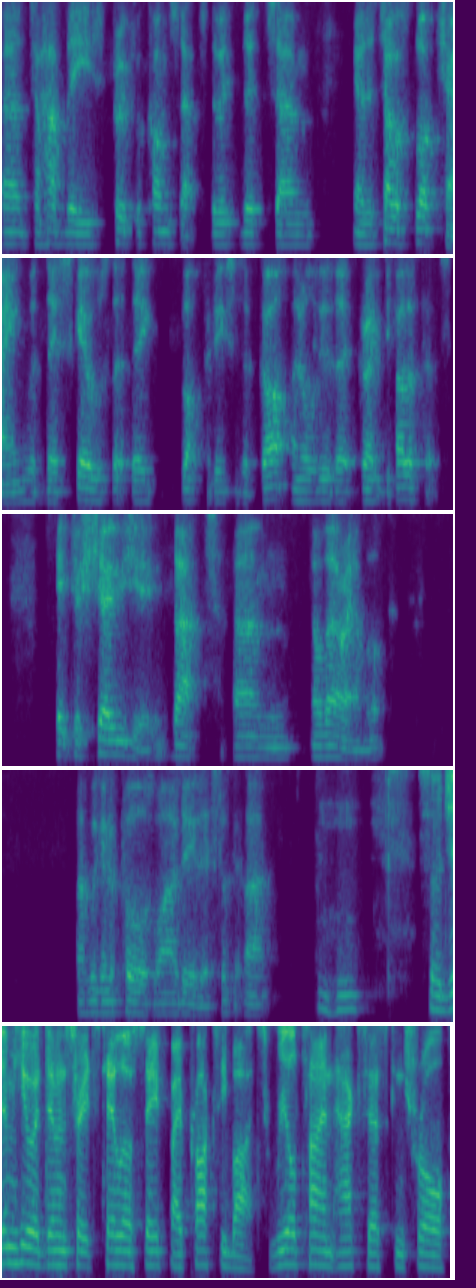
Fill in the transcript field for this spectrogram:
uh, to have these proof of concepts that, that um, you know the Telos blockchain with the skills that the block producers have got and all the other great developers. It just shows you that. Um, oh, there I am. Look, and we're going to pause while I do this. Look at that. Mm-hmm. So Jim Hewitt demonstrates Telos Safe by Proxiebots, real-time access control.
